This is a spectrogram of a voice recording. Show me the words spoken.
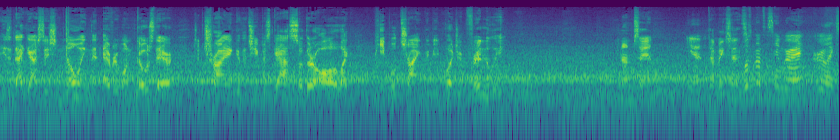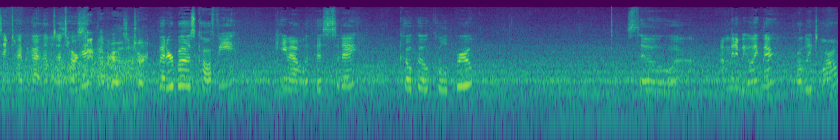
he's at that gas station knowing that everyone goes there to try and get the cheapest gas. So they're all like people trying to be budget friendly. You know what I'm saying? Yeah. That makes sense. Wasn't that the same guy or like same type of guy that was at Target? Same type of guy that was at Target. Better Buzz Coffee came out with this today, cocoa cold brew. So uh, I'm gonna be going there probably tomorrow.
